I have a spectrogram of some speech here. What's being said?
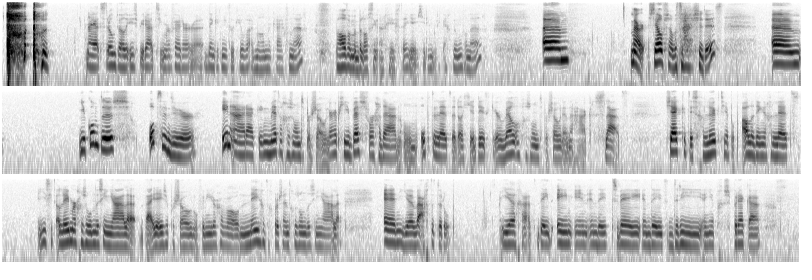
nou ja, het stroomt wel de inspiratie, maar verder uh, denk ik niet dat ik heel veel uit mijn handen krijg vandaag. Behalve mijn belastingaangifte. Jeetje, die moet ik echt doen vandaag. Um, maar zelfsabotage dus. Um, je komt dus op den duur in aanraking met een gezonde persoon. Daar heb je je best voor gedaan om op te letten dat je dit keer wel een gezonde persoon aan de haak slaat. Check, het is gelukt. Je hebt op alle dingen gelet. Je ziet alleen maar gezonde signalen bij deze persoon, of in ieder geval 90% gezonde signalen. En je waagt het erop. Je gaat date 1 in en date 2 en date 3 en je hebt gesprekken.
